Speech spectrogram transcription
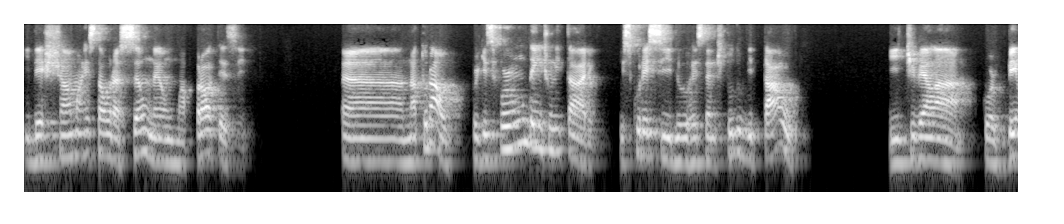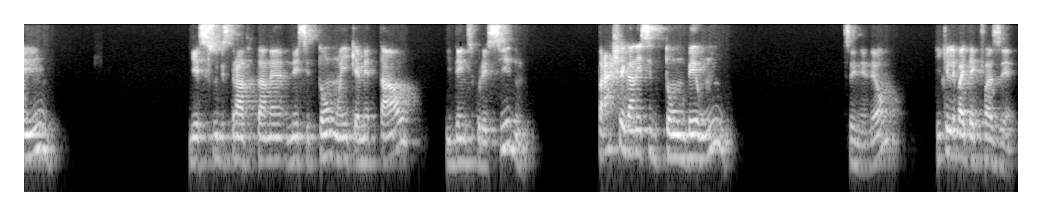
e deixar uma restauração, né, uma prótese uh, natural. Porque se for um dente unitário escurecido, o restante tudo vital, e tiver lá cor B1, e esse substrato está né, nesse tom aí que é metal e dente escurecido, para chegar nesse tom B1, você entendeu? O que, que ele vai ter que fazer?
